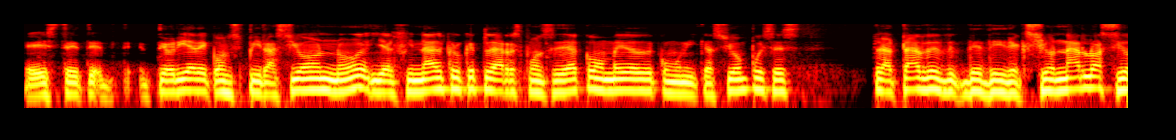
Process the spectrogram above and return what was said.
este, teoría de conspiración, ¿no? Y al final creo que la responsabilidad como medio de comunicación, pues es tratar de, direccionarlo hacia,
